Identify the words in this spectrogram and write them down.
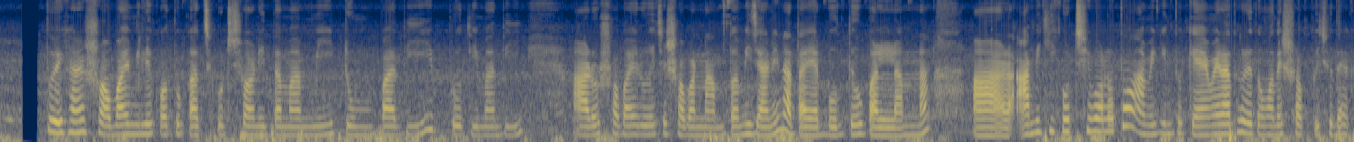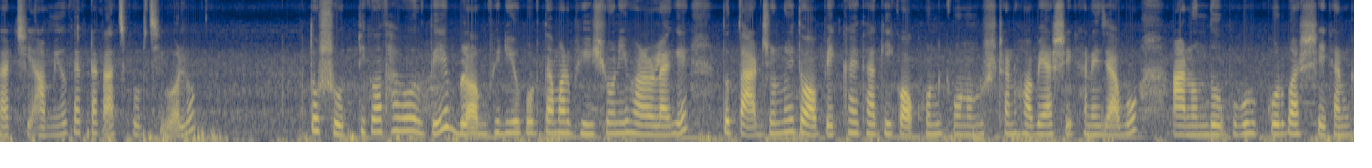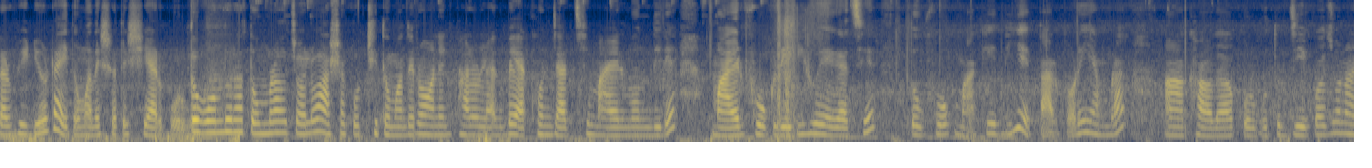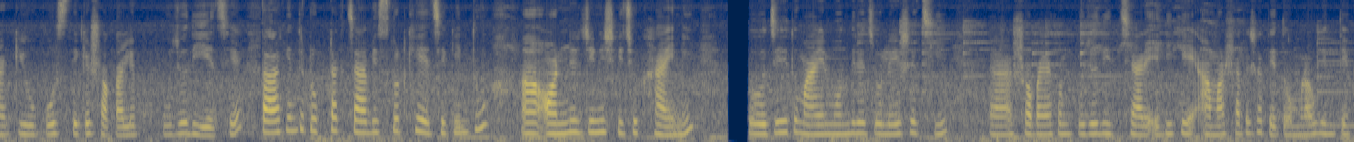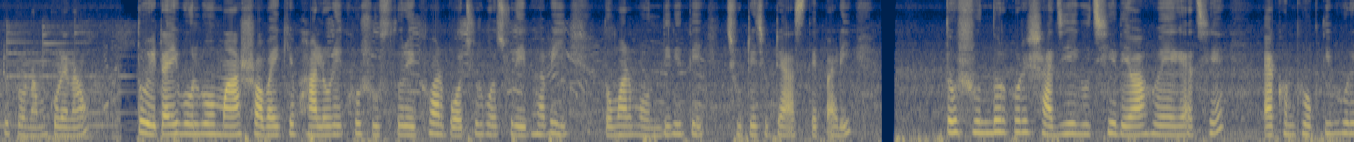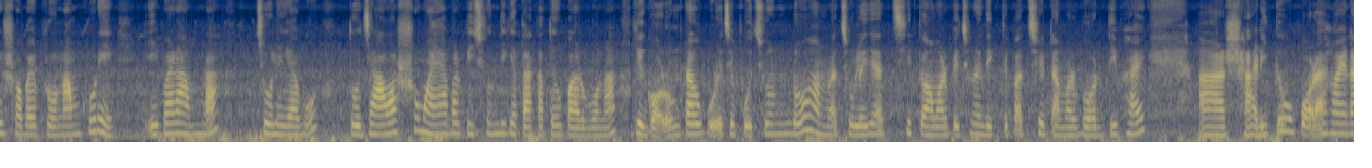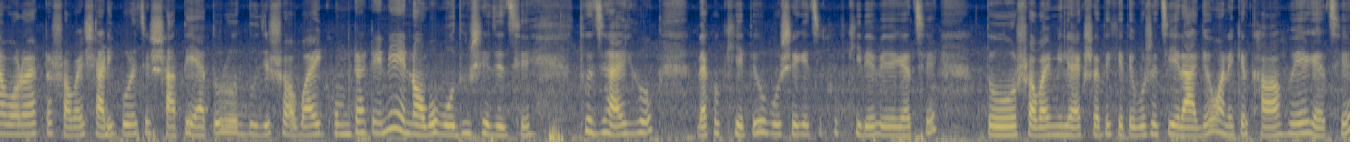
তো এখানে সবাই মিলে কত কাজ করছে অনিতা মাম্মি, টুম্পা দি, প্রতিমা দি। আরও সবাই রয়েছে, সবার নাম তো আমি জানি না, তাই আর বলতেও পারলাম না। আর আমি কি করছি বলো তো? আমি কিন্তু ক্যামেরা ধরে তোমাদের সব কিছু দেখাচ্ছি, আমিও তো একটা কাজ করছি, বলো। তো সত্যি কথা বলতে ব্লগ ভিডিও করতে আমার ভীষণই ভালো লাগে। তো তার জন্যই তো অপেক্ষায় থাকি কখন কোন অনুষ্ঠান হবে আর সেখানে যাব। আনন্দ উপভোগ করব আর সেখানকার ভিডিওটাই তোমাদের সাথে শেয়ার করব। তো বন্ধুরা, তোমরাও চলো, আশা করছি তোমাদেরও অনেক ভালো লাগবে। এখন যাচ্ছি মায়ের মন্দিরে। মায়ের ভোগ রেডি হয়ে গেছে। তো ভোগ মাকে দিয়ে তারপরেই আমরা খাওয়া দাওয়া করব। তো যে কজন আর কি উপোস থেকে সকালে পুজো দিয়েছে, তারা কিন্তু টুকটাক চা বিস্কুট খেয়েছে কিন্তু অন্যের জিনিস কিছু খায়নি। তো যেহেতু মায়ের মন্দিরে চলে এসেছি সবাই এখন পুজো দিচ্ছে। আর এদিকে আমার সাথে সাথে তোমরাও কিন্তু একটু প্রণাম করে নাও। তো এটাই বলব, মা, সবাইকে ভালো রেখো, সুস্থ রেখো। আর বছর বছর এভাবেই তোমার মন্দিরেতে ছুটে ছুটে আসতে পারি। তো সুন্দর করে সাজিয়ে গুছিয়ে দেওয়া হয়ে গেছে। এখন ভক্তি ভরে সবাই প্রণাম করে এবার আমরা চলে যাব। তো যাওয়ার সময় আবার পিছন দিকে তাকাতেও পারব না। যে গরমটাও পড়েছে প্রচণ্ড, আমরা চলে যাচ্ছি। তো আমার পেছনে দেখতে পাচ্ছি এটা আমার বর্দি ভাই। আর শাড়ি তো পরা হয় না বড় একটা, সবাই শাড়ি পরেছে। সাথে এত রোদ্দু যে সবাই ঘুমটা টেনে নববধূ সেজেছে। তো যাই হোক, দেখো খেতেও বসে গেছি, খুব খিদে পেয়ে গেছে। তো সবাই মিলে একসাথে খেতে বসেছি। এর আগেও অনেকের খাওয়া হয়ে গেছে।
